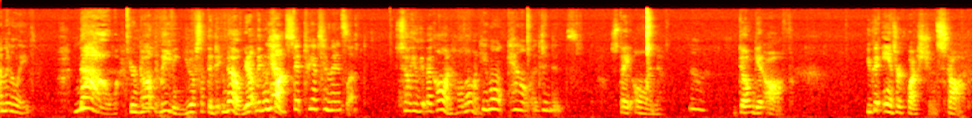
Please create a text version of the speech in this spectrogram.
I'm gonna leave. No, you're not leaving. You have something to do. No, you're not leaving We have class. we have ten minutes left. So he'll get back on. Hold on. He won't count attendance. Stay on. No. Don't get off. You can answer questions. Stop.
